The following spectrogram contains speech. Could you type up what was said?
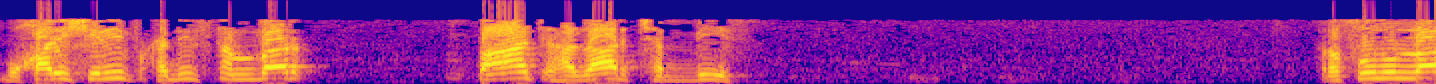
بخاری شریف حدیث نمبر پانچ ہزار چھبیس۔ رسول اللہ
